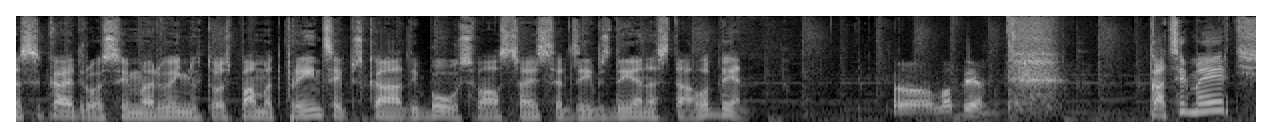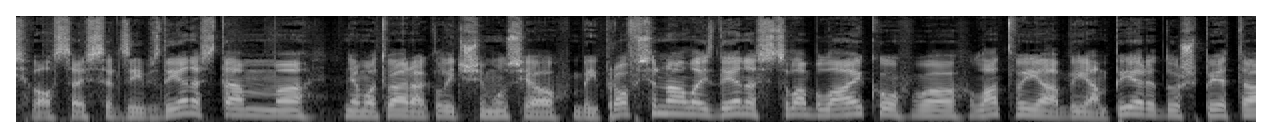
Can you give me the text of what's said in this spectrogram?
skaidrosim ar viņu tos pamatprincipus, kādi būs valsts aizsardzības dienestā. Labdien! Uh, labdien! Kāds ir mērķis valsts aizsardzības dienestam, ņemot vērā, ka līdz šim mums jau bija profesionālais dienests labu laiku Latvijā, bijām pieraduši pie tā,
